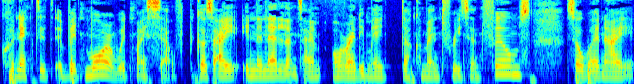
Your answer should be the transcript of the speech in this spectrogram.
connected a bit more with myself because I in the Netherlands I already made documentaries and films. So when I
